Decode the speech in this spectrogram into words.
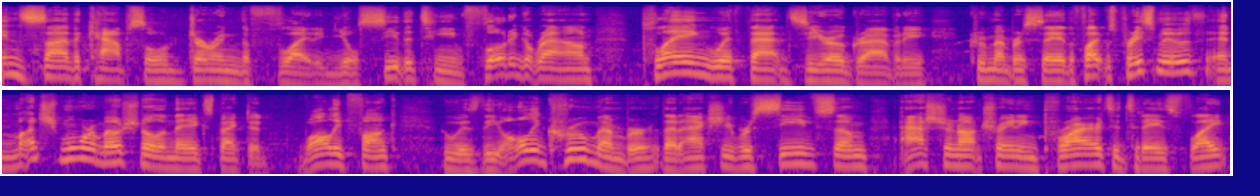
inside the capsule during the flight. And you'll see the team floating around, playing with that zero gravity. Crew members say the flight was pretty smooth and much more emotional than they expected. Wally Funk, who is the only crew member that actually received some astronaut training prior to today's flight,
